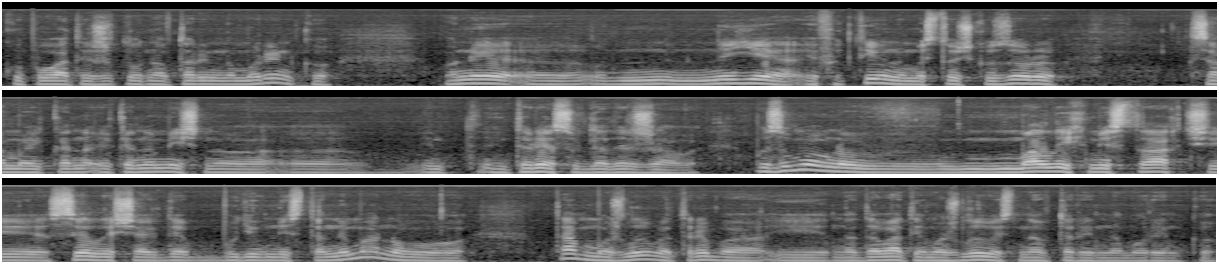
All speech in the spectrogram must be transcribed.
купувати житло на вторинному ринку, вони не є ефективними з точки зору саме економічного інтересу для держави. Безумовно, в малих містах чи селищах, де будівництва нема нового, там, можливо, треба і надавати можливість на вторинному ринку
